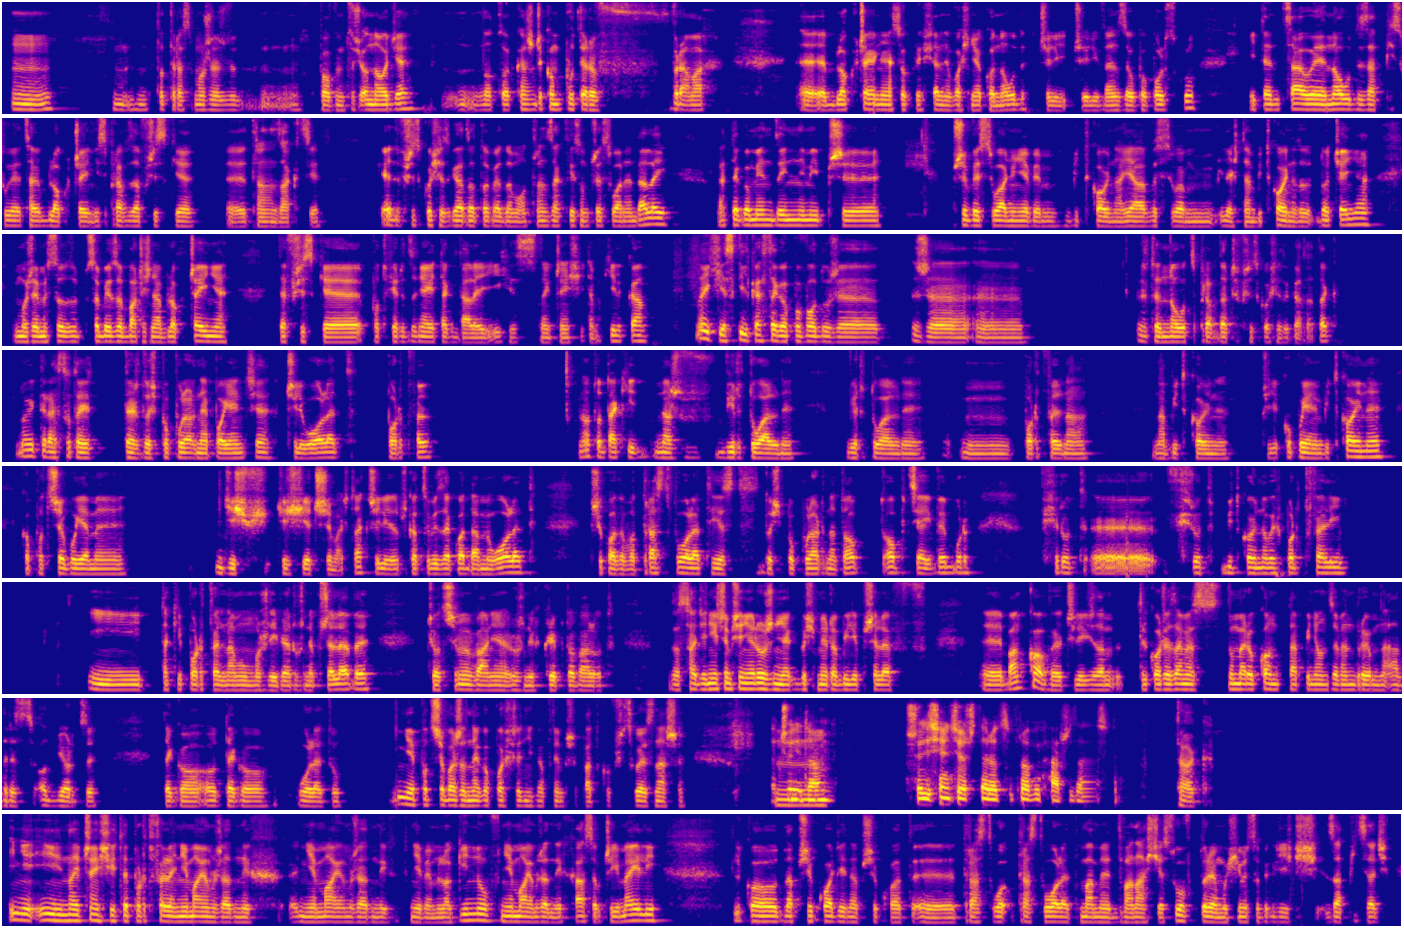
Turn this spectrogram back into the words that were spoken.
Mm. To teraz może mm, powiem coś o nodzie. No to każdy komputer w, w ramach e, blockchaina jest określany właśnie jako node, czyli, czyli węzeł po polsku. I ten cały node zapisuje cały blockchain i sprawdza wszystkie e, transakcje. Kiedy wszystko się zgadza, to wiadomo, transakcje są przesłane dalej. Dlatego między innymi przy, przy wysyłaniu, nie wiem, bitcoina, ja wysyłam ileś tam bitcoina do, do cienia i możemy so, sobie zobaczyć na blockchainie te wszystkie potwierdzenia i tak dalej. Ich jest najczęściej tam kilka. No ich jest kilka z tego powodu, że, że, yy, że ten node sprawdza, czy wszystko się zgadza, tak? No i teraz tutaj też dość popularne pojęcie, czyli wallet, portfel. No to taki nasz wirtualny, wirtualny mm, portfel na, na bitcoiny. Czyli kupujemy bitcoiny, tylko potrzebujemy gdzieś, gdzieś je trzymać, tak? Czyli na przykład sobie zakładamy wallet, przykładowo Trust Wallet jest dość popularna to, opcja i wybór wśród, yy, wśród bitcoinowych portfeli i taki portfel nam umożliwia różne przelewy czy otrzymywanie różnych kryptowalut. W zasadzie niczym się nie różni, jakbyśmy robili przelew y, bankowy, czyli tylko, że zamiast numeru konta pieniądze wędrują na adres odbiorcy tego, tego walletu. Nie potrzeba żadnego pośrednika w tym przypadku, wszystko jest nasze. Czyli tam 64-cyfrowy hash zasób. Tak. I, nie, I najczęściej te portfele nie mają żadnych, nie mają żadnych, nie wiem, loginów, nie mają żadnych haseł czy e-maili, tylko na przykładzie na przykład y, Trust, Trust Wallet mamy 12 słów, które musimy sobie gdzieś zapisać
